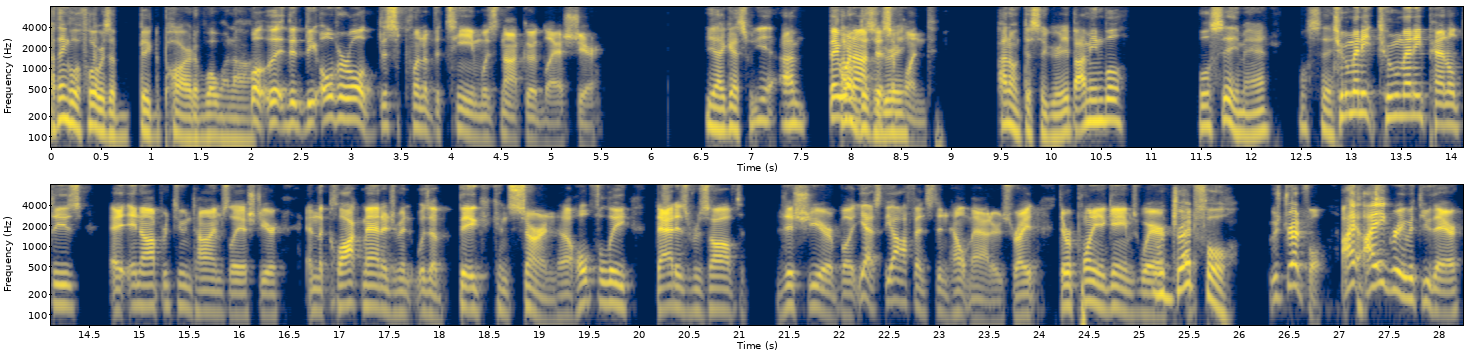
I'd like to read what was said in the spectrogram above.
I think LaFleur was a big part of what went on. Well, the, the overall discipline of the team was not good last year. Yeah, I guess. Yeah, I'm. They were not disagree. disciplined. I don't disagree, but I mean, we'll we'll see, man. We'll see. Too many too many penalties at inopportune times last year, and the clock management was a big concern. Uh, hopefully, that is resolved this year. But yes, the offense didn't help matters. Right? There were plenty of games where were dreadful. It was dreadful. I I agree with you there.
